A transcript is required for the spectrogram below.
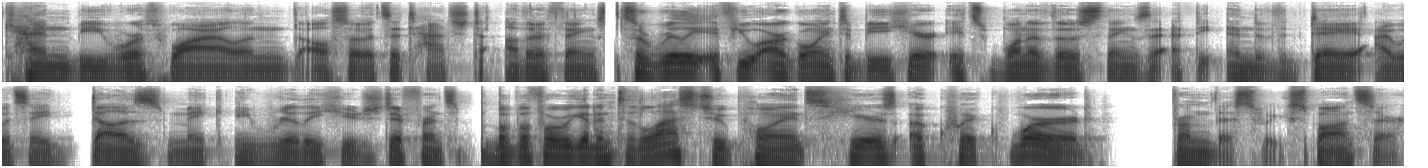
can be worthwhile. And also it's attached to other things. So really, if you are going to be here, it's one of those things that at the end of the day, I would say does make a really huge difference. But before we get into the last two points, here's a quick word from this week's sponsor.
